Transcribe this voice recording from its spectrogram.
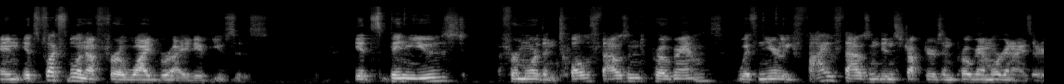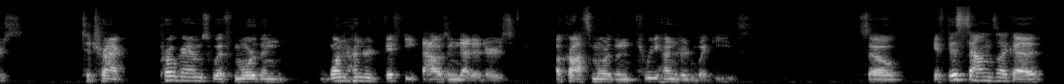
And it's flexible enough for a wide variety of uses. It's been used for more than 12,000 programs with nearly 5,000 instructors and program organizers to track programs with more than 150,000 editors across more than 300 wikis. So if this sounds like a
